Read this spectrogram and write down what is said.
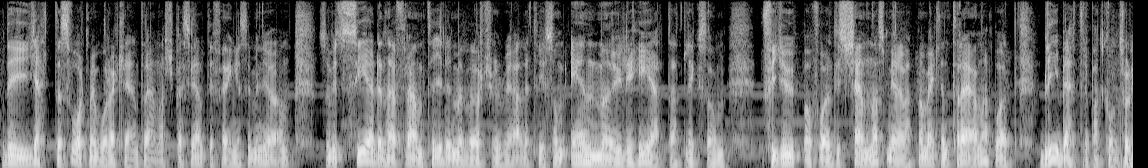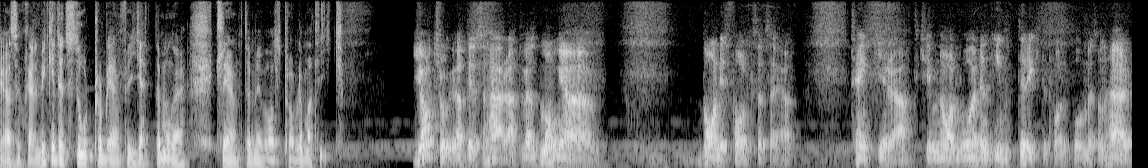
Och det är ju jättesvårt med våra klienter annars, speciellt i fängelsemiljön. Så vi ser den här framtiden med virtual reality som en möjlighet att liksom fördjupa och få det att kännas mer av att man verkligen tränar på att bli bättre på att kontrollera sig själv. Vilket är ett stort problem för jättemånga klienter med våld våldsproblematik. Jag tror ju att det är så här att väldigt många vanligt folk så att säga tänker att kriminalvården inte riktigt håller på med sån här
